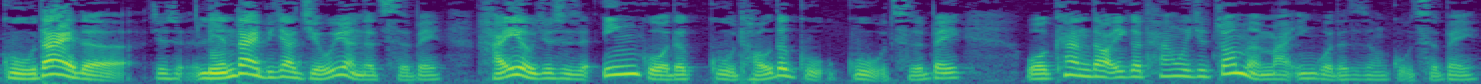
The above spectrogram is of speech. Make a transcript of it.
古代的，就是年代比较久远的瓷杯，还有就是英国的骨头的骨古瓷杯。我看到一个摊位就专门卖英国的这种古瓷杯，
